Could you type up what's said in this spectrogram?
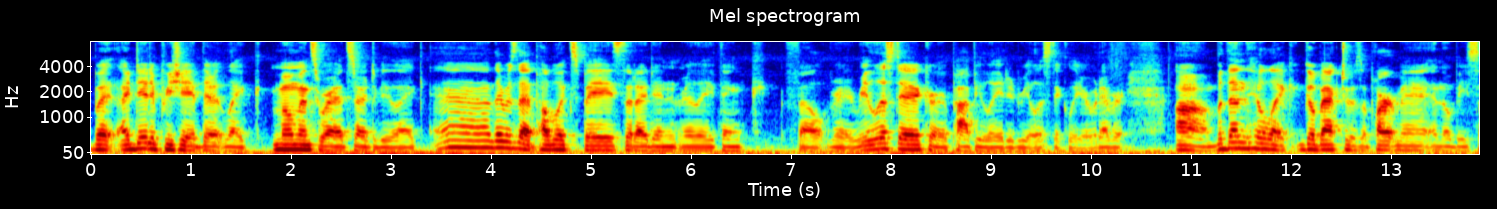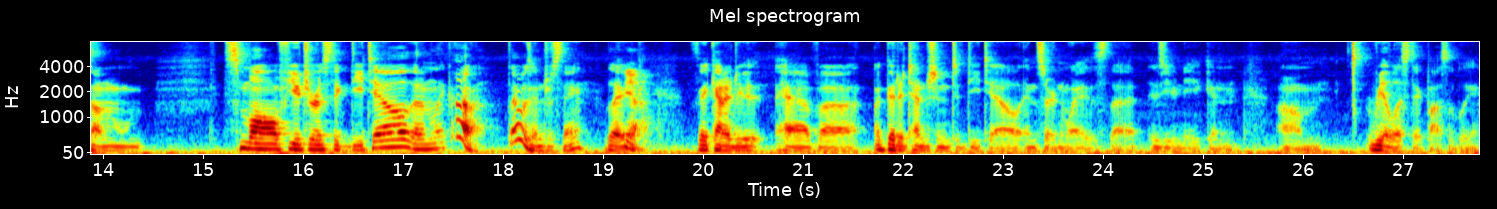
But I did appreciate there like moments where I'd start to be like, eh, there was that public space that I didn't really think felt very realistic or populated realistically or whatever. Um, but then he'll like go back to his apartment and there'll be some small futuristic detail that I'm like, oh, that was interesting. Like, yeah. they kind of do have uh, a good attention to detail in certain ways that is unique and um, realistic, possibly.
